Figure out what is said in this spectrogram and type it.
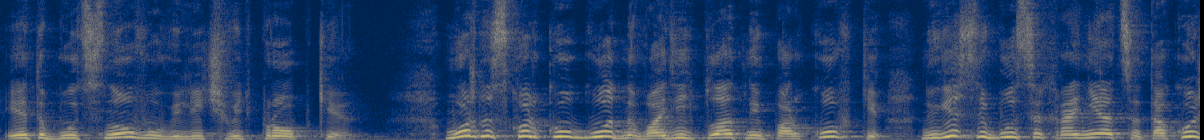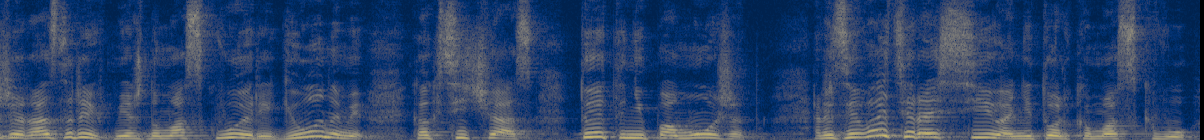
и это будет снова увеличивать пробки. Можно сколько угодно вводить платные парковки, но если будет сохраняться такой же разрыв между Москвой и регионами, как сейчас, то это не поможет. Развивайте Россию, а не только Москву,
